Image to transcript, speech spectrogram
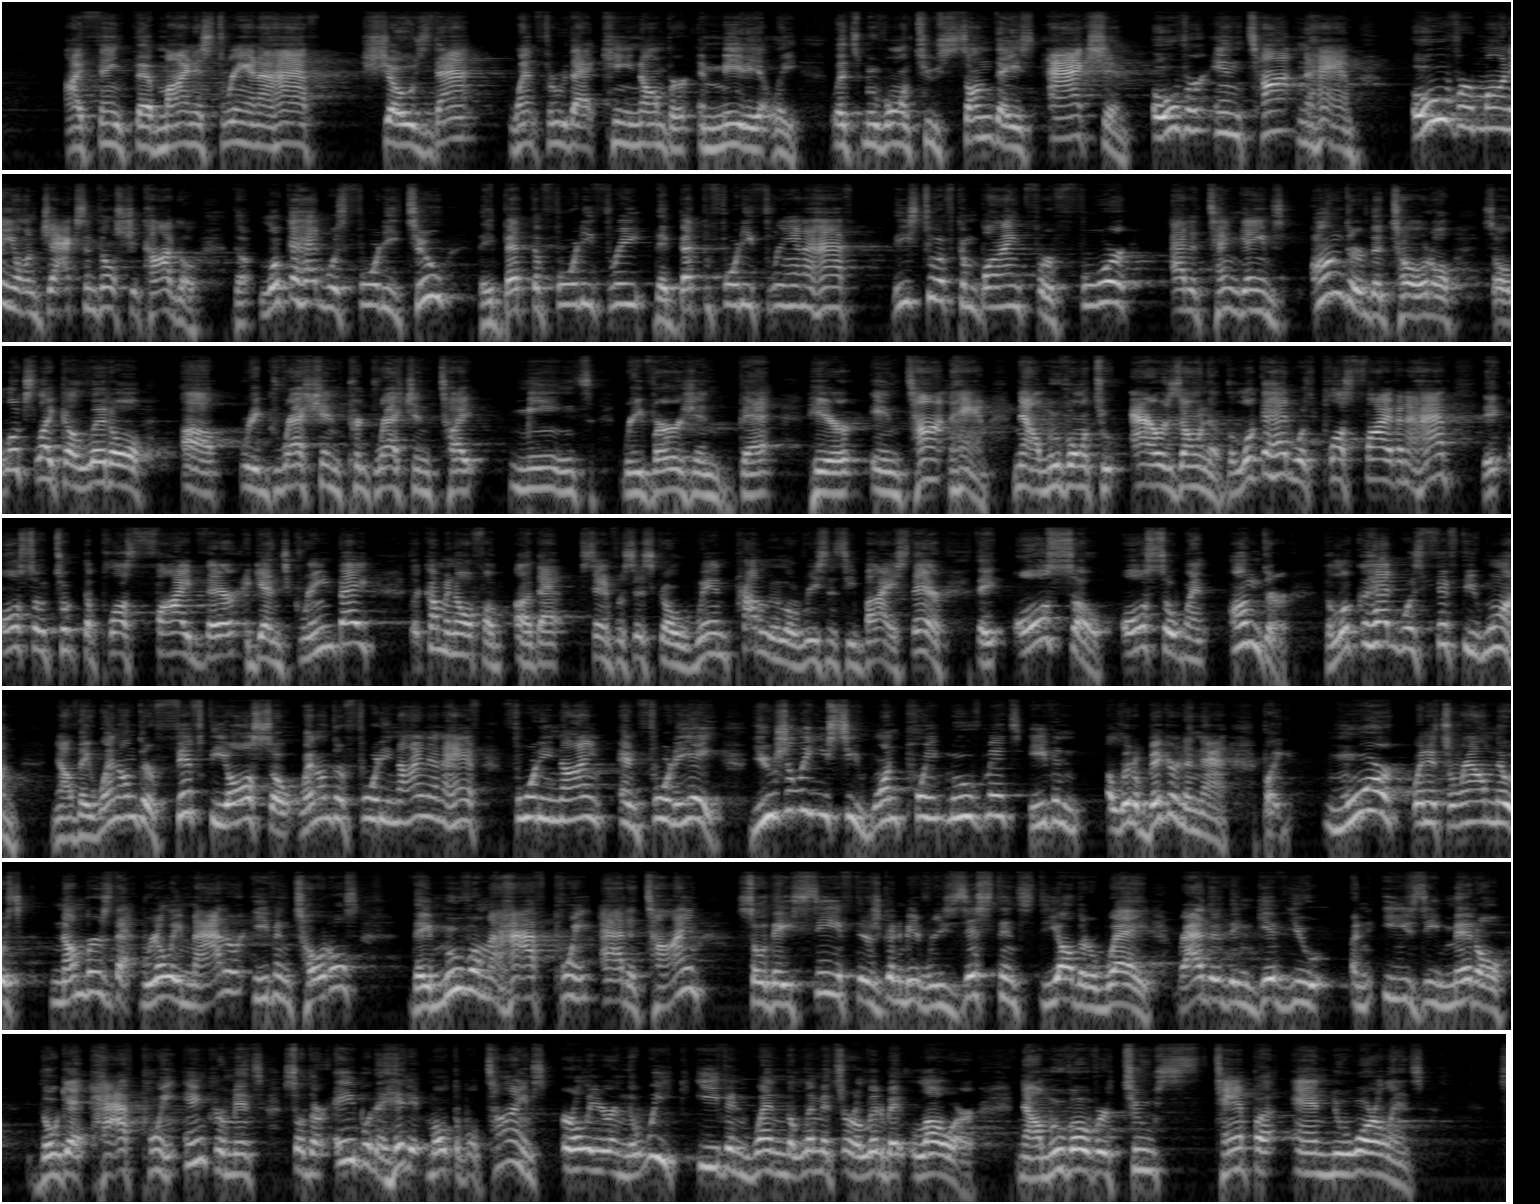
I think the minus three and a half shows that. Went through that key number immediately. Let's move on to Sunday's action over in Tottenham. Over money on Jacksonville, Chicago. The look ahead was 42. They bet the 43. They bet the 43 and a half. These two have combined for four out of 10 games under the total. So it looks like a little uh, regression, progression type means reversion bet here in Tottenham. Now move on to Arizona. The look ahead was plus five and a half. They also took the plus five there against Green Bay. They're coming off of uh, that San Francisco win, probably a little recency bias there. They also also went under the look ahead was 51. Now they went under 50 also, went under 49 and a half, 49 and 48. Usually you see one point movements, even a little bigger than that, but more when it's around those numbers that really matter, even totals. They move them a half point at a time. So they see if there's going to be resistance the other way rather than give you an easy middle they'll get half point increments. So they're able to hit it multiple times earlier in the week, even when the limits are a little bit lower. Now move over to Tampa and New Orleans.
